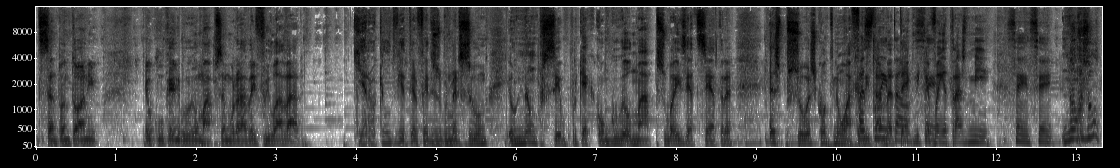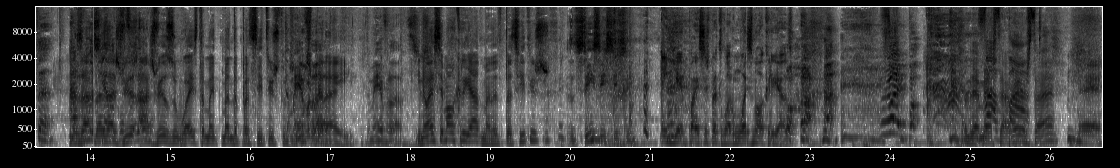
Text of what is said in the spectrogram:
de Santo António, eu coloquei no Google Maps a morada e fui lá dar. Que era o que ele devia ter feito desde o primeiro segundo. Eu não percebo porque é que com Google Maps, Waze, etc., as pessoas continuam a acreditar na Facilitam, técnica, sim. vêm atrás de mim. Sim, sim. Não resulta. Mas, há- mas às, vezes, às vezes o Waze também te manda para sítios que tu Também é verdade. Também é verdade. E não é ser mal criado, manda-te para sítios. Sim, sim, sim, sim. Aí é pá, isso é espetacular, um ex mal criado. Vai, pá! Olha-me Vá, esta pá. esta. É.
